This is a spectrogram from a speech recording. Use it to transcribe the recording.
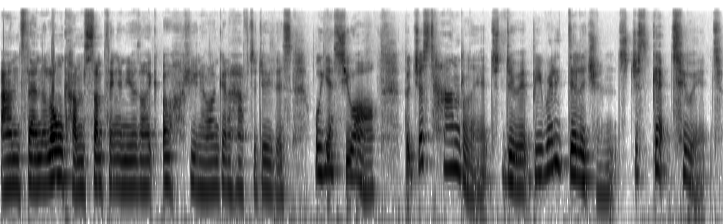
and then along comes something, and you're like, oh, you know, I'm going to have to do this. Well, yes, you are, but just handle it, do it, be really diligent, just get to it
